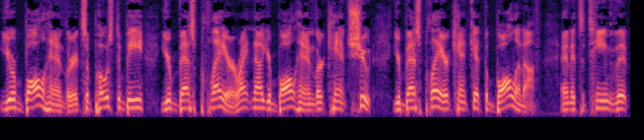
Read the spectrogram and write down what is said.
your ball handler. It's supposed to be your best player. Right now, your ball handler can't shoot. Your best player can't get the ball enough. And it's a team that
